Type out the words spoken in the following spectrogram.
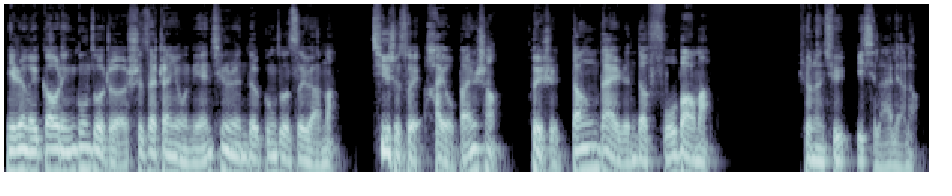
你认为高龄工作者是在占用年轻人的工作资源吗？七十岁还有班上，会是当代人的福报吗？评论区一起来聊聊。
